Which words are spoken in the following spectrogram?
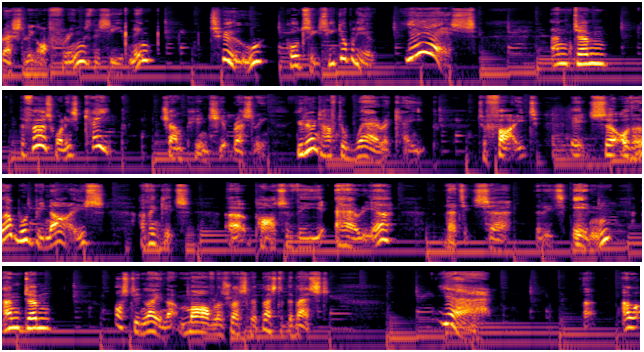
wrestling offerings this evening. Two called CCW. Yes. And um, the first one is Cape Championship Wrestling. You don't have to wear a cape to fight. It's uh, although that would be nice. I think it's uh, part of the area that it's uh, that it's in. And um, Austin Lane, that marvelous wrestler, best of the best. Yeah, I,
